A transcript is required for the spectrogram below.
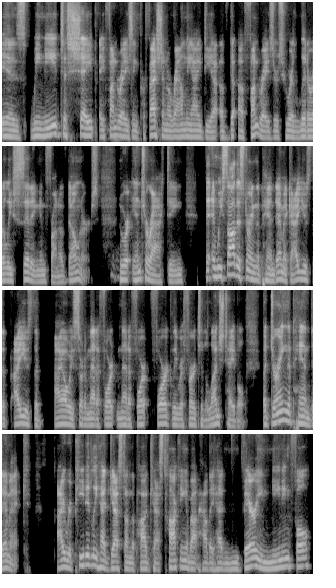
is we need to shape a fundraising profession around the idea of, of fundraisers who are literally sitting in front of donors, who are interacting and we saw this during the pandemic. I use the I use the I always sort of metaphor metaphorically refer to the lunch table, but during the pandemic, I repeatedly had guests on the podcast talking about how they had very meaningful,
